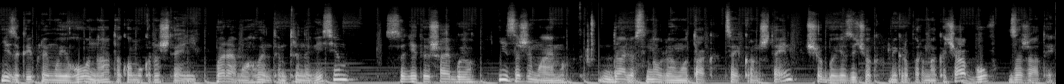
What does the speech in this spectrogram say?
і закріплюємо його на такому кронштейні. Беремо гвинт М3х8 з задітою шайбою і зажимаємо. Далі встановлюємо так цей кронштейн, щоб язичок мікроперемикача був зажатий.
